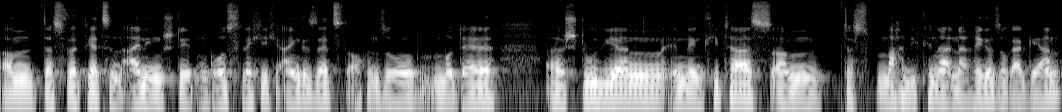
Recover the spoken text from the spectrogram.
Ähm, das wird jetzt in einigen Städten großflächig eingesetzt, auch in so Modellstudien in den Kitas. das machen die Kinder in der Regel sogar gern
